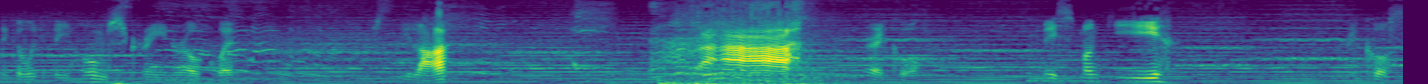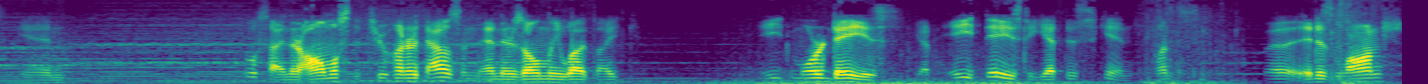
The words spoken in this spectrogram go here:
take a look at the home screen real quick. See lock. Ah, very cool. Face monkey. Cool skin. Cool sign. They're almost at 200,000, and there's only what like eight more days. You have eight days to get this skin. Once uh, it is launched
